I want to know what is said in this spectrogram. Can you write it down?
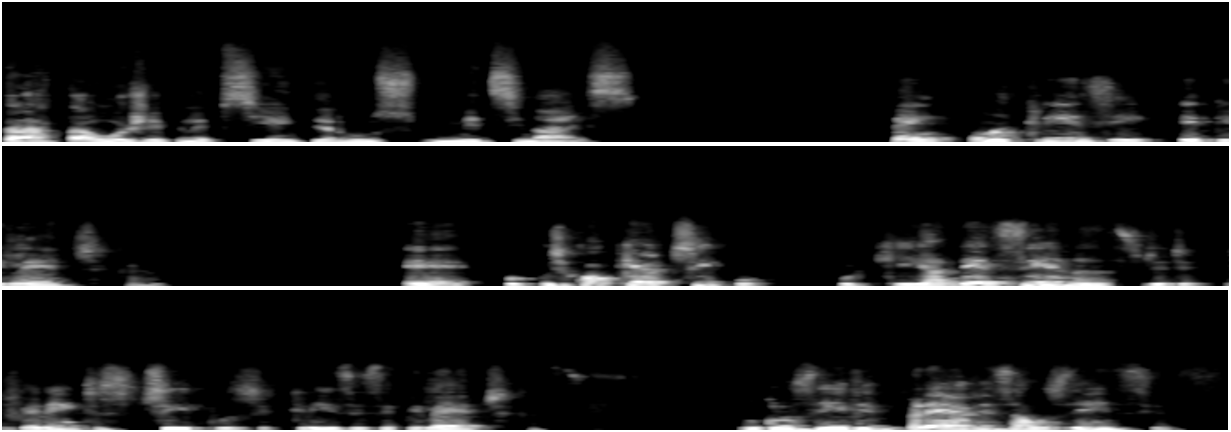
trata hoje a epilepsia em termos medicinais. Bem, uma crise epilética é de qualquer tipo, porque há dezenas de diferentes tipos de crises epiléticas, inclusive breves ausências,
